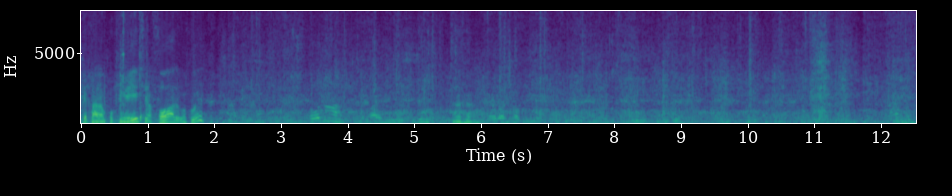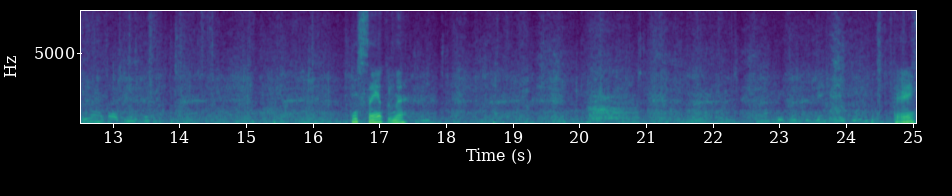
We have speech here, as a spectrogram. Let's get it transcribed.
Quer parar um pouquinho aí, tirar foto, alguma coisa? Vou dar uma paradinha de segundo, Aham. Ah. Um centro, né? Tem.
